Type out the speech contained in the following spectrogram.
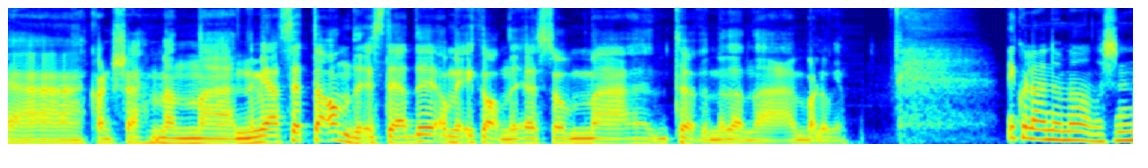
eh, kanskje. Men, men jeg har sett det andre steder, amerikanere som tøver med denne ballongen. Nikolai Normann Andersen,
